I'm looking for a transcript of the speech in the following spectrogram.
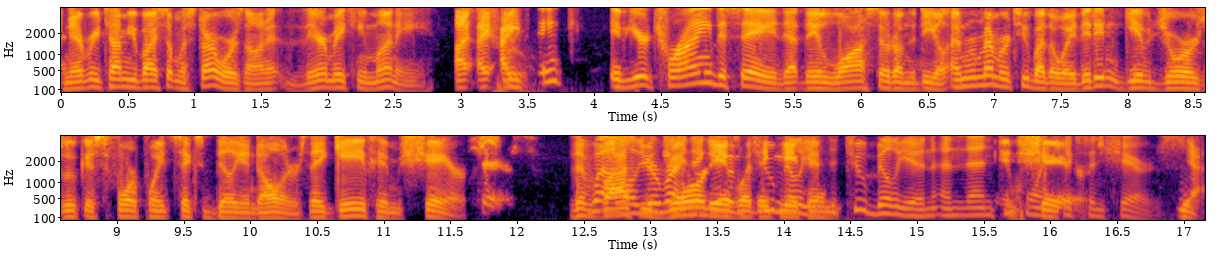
And every time you buy something with Star Wars on it, they're making money. I, I, I think if you're trying to say that they lost out on the deal, and remember too, by the way, they didn't give George Lucas four point six billion dollars. They gave him shares. Cheers. The well, vast you're right. They majority gave of what they two gave million, him. two billion, and then two point six in shares. Yeah.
